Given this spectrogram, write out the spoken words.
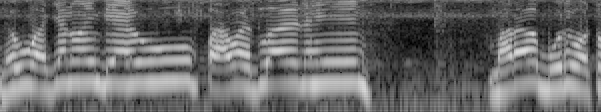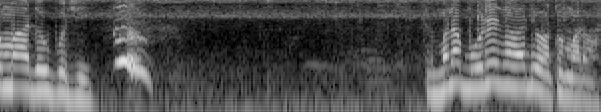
નવ વાગ્યાનો અહીં બે પાવર હજુ આવ્યો નહીં. મારા બોરે ઓટો મારવા જવું પડશે. મને બોરે જવા દે ઓટો મારવા.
